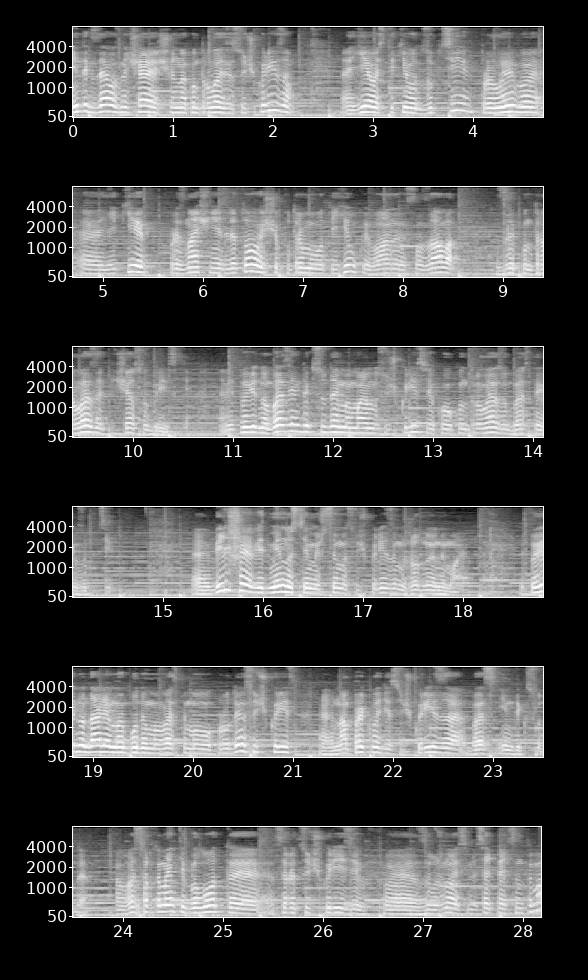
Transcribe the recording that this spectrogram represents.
Індекс D означає, що на контролезі сучкорізу е, є ось такі от зубці, приливи, е, які призначені для того, щоб утримувати гілку і вона не вислазала з контролези під час обрізки. Відповідно, без індексу D ми маємо сучкоріз, в якого контролезу без тих зубців. Е, Більше відмінності між цими сучкорізами жодної немає. Відповідно, далі ми будемо вести мову про один сучкоріз е, на прикладі сучкоріза без індексу D. В асортименті белоти серед сучкорізів е, з довжиною 75 см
